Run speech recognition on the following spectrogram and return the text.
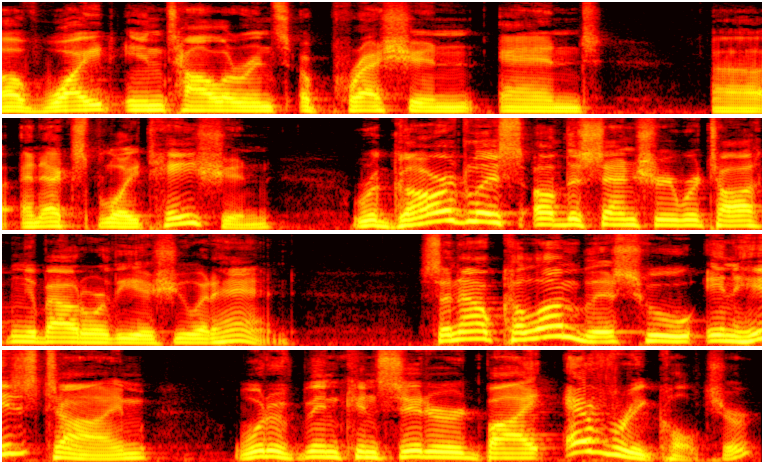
of white intolerance, oppression, and uh, and exploitation, regardless of the century we're talking about or the issue at hand. So now Columbus, who in his time would have been considered by every culture,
